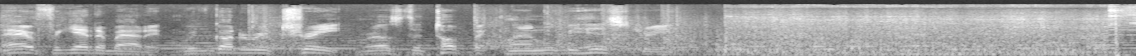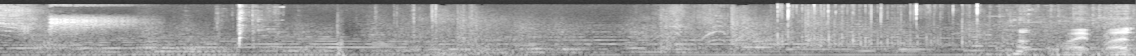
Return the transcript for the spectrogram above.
Now forget about it. We've got to retreat, or else the Toppat clan will be history. Wait, what?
